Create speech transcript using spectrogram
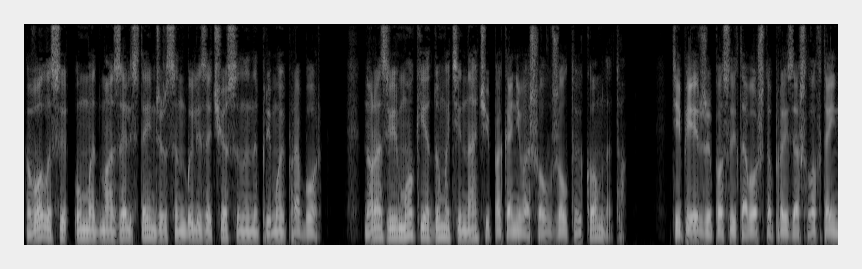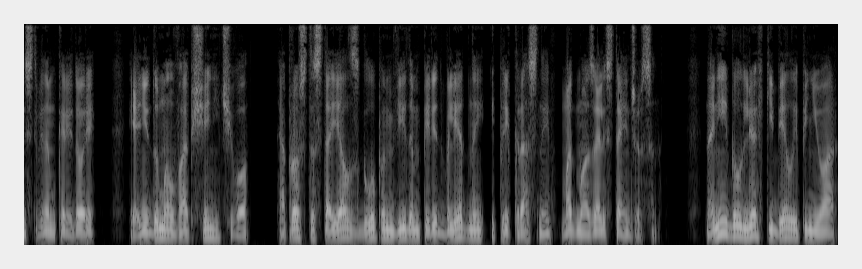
волосы у мадемуазель Стейнджерсон были зачесаны на прямой пробор. Но разве мог я думать иначе, пока не вошел в желтую комнату? Теперь же, после того, что произошло в таинственном коридоре, я не думал вообще ничего, а просто стоял с глупым видом перед бледной и прекрасной мадемуазель Стейнджерсон. На ней был легкий белый пеньюар,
